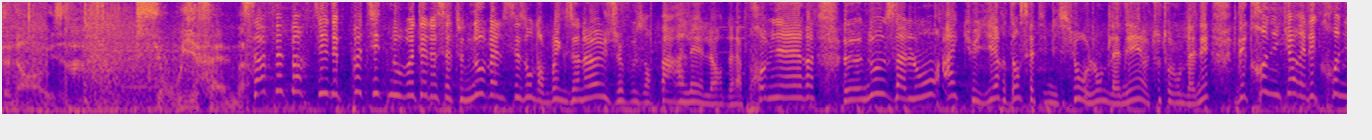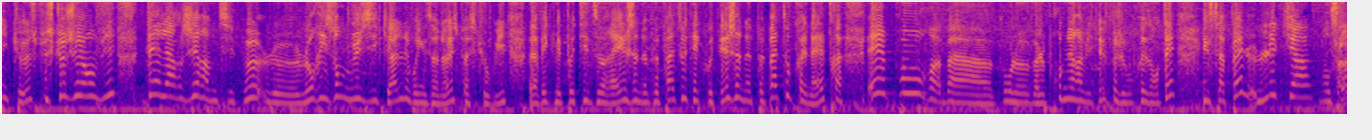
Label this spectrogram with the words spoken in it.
the Noise sur WeFM. Ça fait partie des petites nouveautés de cette nouvelle saison dans Bring the Noise. Je vous en parlais lors de la première. Euh, nous allons accueillir dans cette émission au long de l'année, euh, tout au long de l'année, des chroniqueurs et des chroniqueuses, puisque j'ai envie d'élargir un petit peu l'horizon musical de Bring the Noise, parce que oui, avec mes petites oreilles, je ne peux pas tout écouter, je ne peux pas tout connaître. Et pour, euh, bah, pour le, bah, le premier invité que je vais vous présenter, il s'appelle Lucas. Bonsoir.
